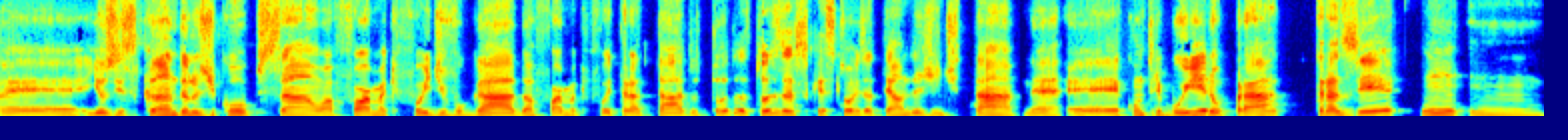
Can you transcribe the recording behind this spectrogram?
é, e os escândalos de corrupção, a forma que foi divulgado, a forma que foi tratado, todas, todas as questões até onde a gente está, né, é, contribuíram para trazer um, um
